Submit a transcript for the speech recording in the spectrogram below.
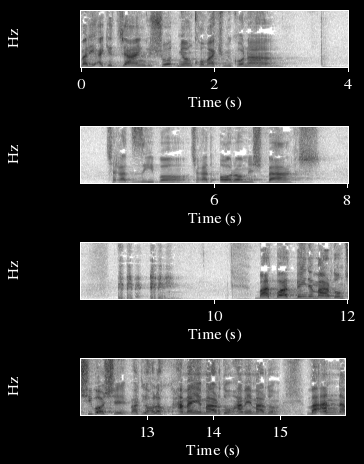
ولی اگه جنگ شد میان کمک میکنن چقدر زیبا چقدر آرامش بخش بعد باید بین مردم چی باشه؟ وقتی حالا همه مردم همه مردم. و ان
